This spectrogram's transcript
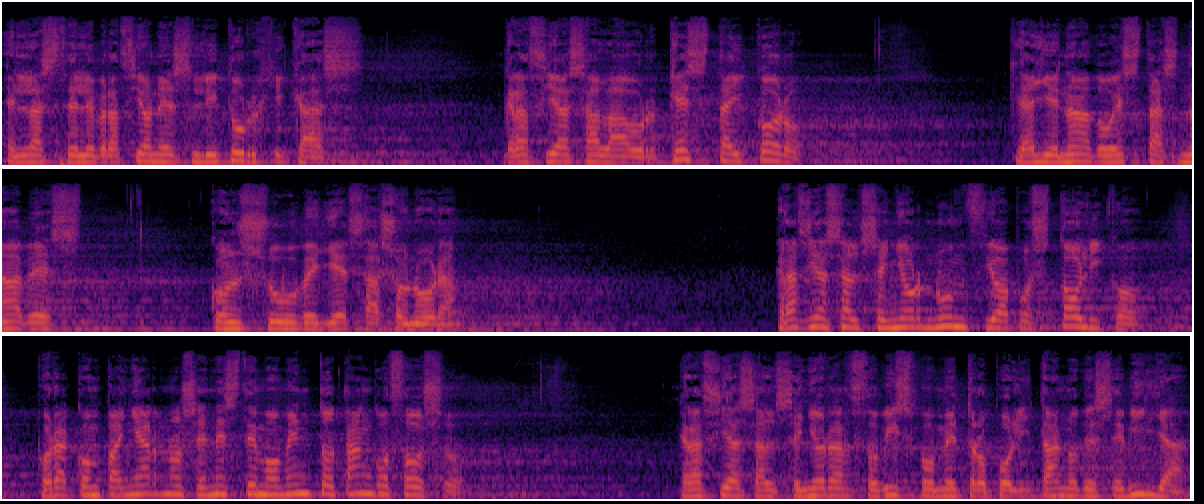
en las celebraciones litúrgicas, gracias a la orquesta y coro que ha llenado estas naves con su belleza sonora. Gracias al señor nuncio apostólico por acompañarnos en este momento tan gozoso Gracias al señor arzobispo metropolitano de Sevilla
